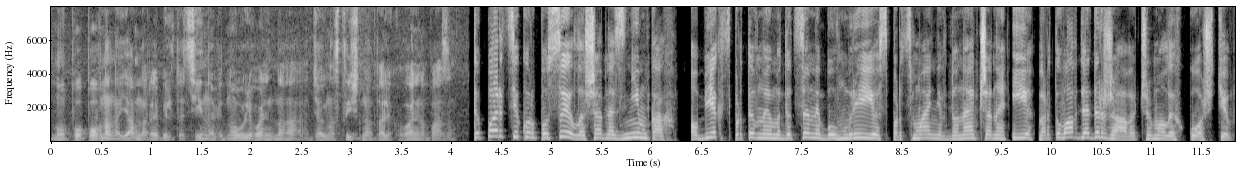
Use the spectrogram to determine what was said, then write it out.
Ну, по- повна наявна реабілітаційна, відновлювальна, діагностична та лікувальна база. Тепер ці корпуси лише на знімках. Об'єкт спортивної медицини був мрією спортсменів Донеччини і вартував для держави чималих коштів.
